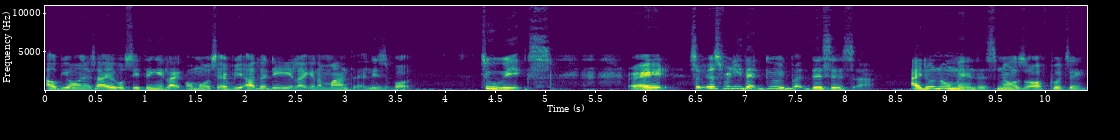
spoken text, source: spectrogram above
I'll be honest. I was eating it like almost every other day, like in a month, at least about two weeks, right? So it was really that good. But this is, uh, I don't know, man. The smells off-putting.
